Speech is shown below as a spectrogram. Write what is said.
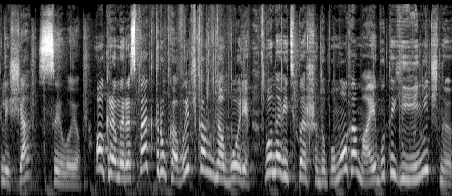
кліща з силою. Окремий респект рукавичкам в наборі, бо навіть перша допомога має бути гігієнічною.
